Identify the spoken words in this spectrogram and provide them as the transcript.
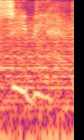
सी भी है।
